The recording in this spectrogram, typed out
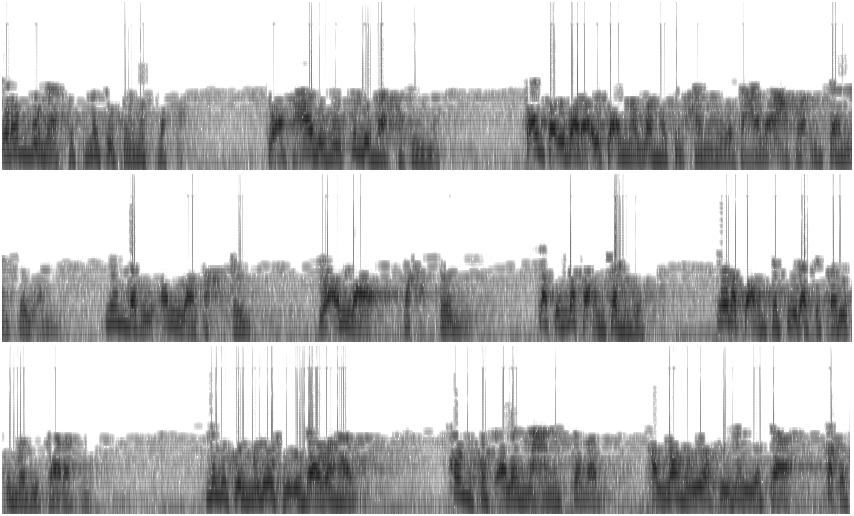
وربنا حكمته مطلقة وأفعاله كلها حكيمة. فأنت إذا رأيت أن الله سبحانه وتعالى أعطى إنسانا شيئا ينبغي ألا تحصد وألا تحسد لكن لك أن تهدف ولك أن تسير في الطريق الذي سار فيه. ملك الملوك إذا وهب قم تسألن عن السبب الله يعطي من يشاء فقف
